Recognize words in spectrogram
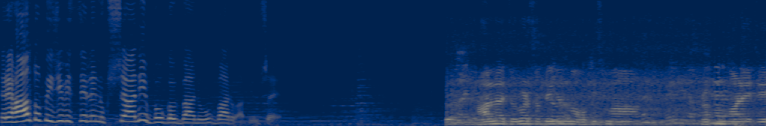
ત્યારે હાલ તો પીજીવીસીએલને નુકસાની ભોગવવાનો વારો આવ્યો છે. હાલ ચોરવાડ સબ ડિવિઝનમાં ઓફિસમાં પ્રથમ માળે જે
